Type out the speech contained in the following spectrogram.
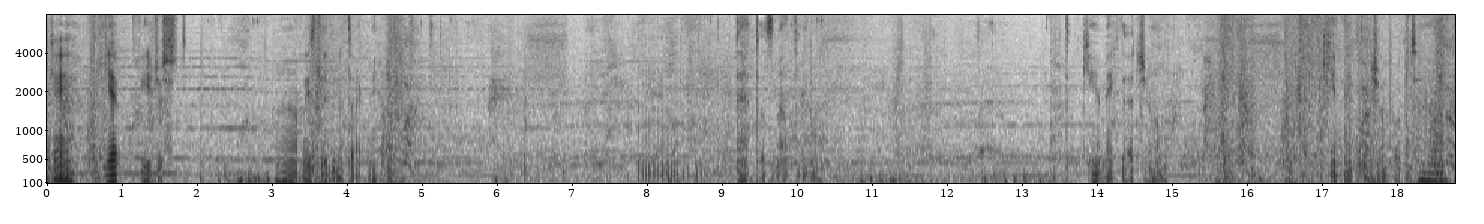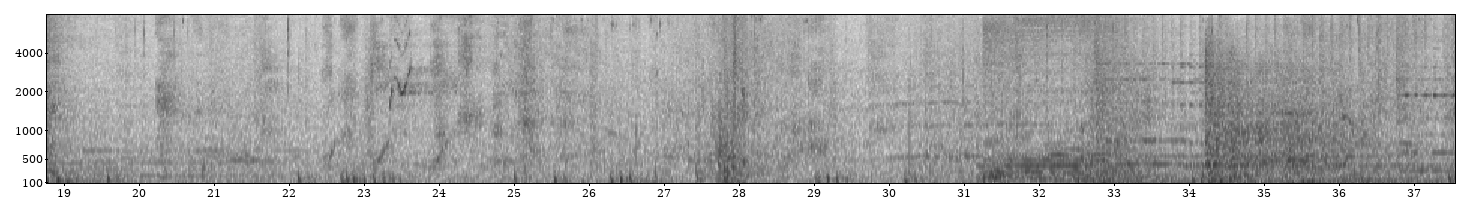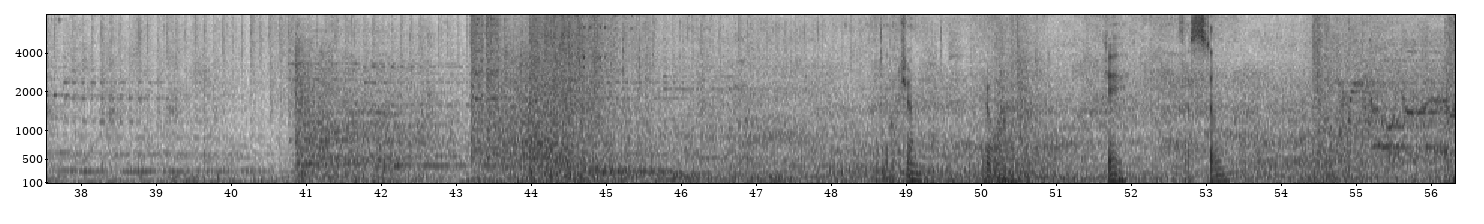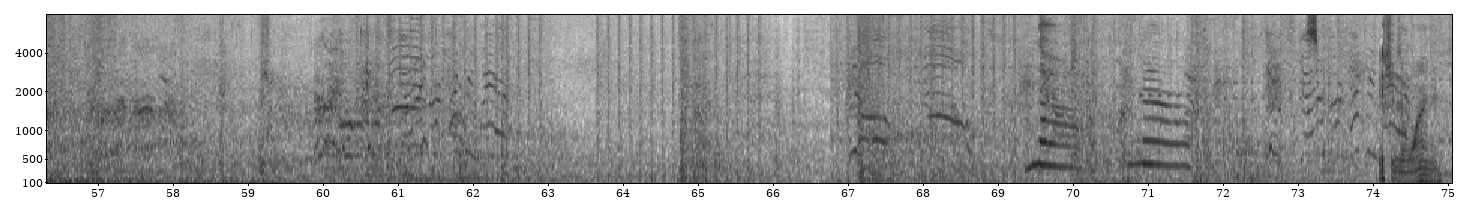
Okay, yep, you just... Well, at least they didn't attack me. Mm, That does nothing. Can't make that jump. Can't make the jump up top. Jump. You don't want to. Okay. Is that still? This bitch is a.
